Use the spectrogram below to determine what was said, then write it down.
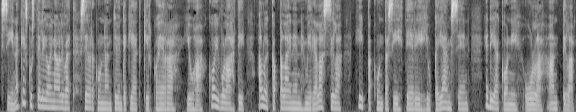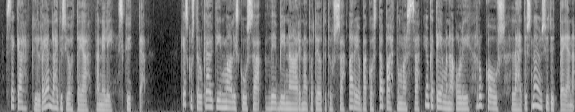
Siinä keskustelijoina olivat seurakunnan työntekijät kirkkoherra Juha Koivulahti, aluekappalainen Mirja Lassila, hiippakuntasihteeri Jukka Jämseen ja diakoni Ulla Anttila sekä kylväjän lähetysjohtaja Taneli Skyttä. Keskustelu käytiin maaliskuussa webinaarina toteutetussa Arjobakos-tapahtumassa, jonka teemana oli rukous lähetysnäyn sytyttäjänä.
